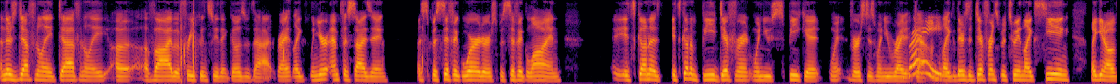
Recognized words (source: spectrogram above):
And there's definitely, definitely a, a vibe, a frequency that goes with that, right? Like when you're emphasizing a specific word or a specific line, it's gonna it's gonna be different when you speak it when, versus when you write it Right. down. Like there's a difference between like seeing, like you know,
